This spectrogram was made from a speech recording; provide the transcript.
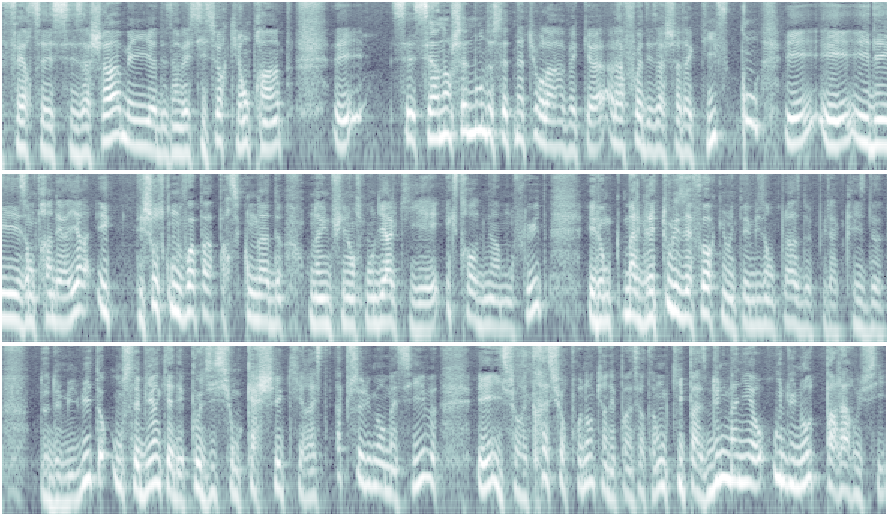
faire ces, achats, mais il y a des investisseurs qui empruntent. Et, c'est un enchaînement de cette nature-là, avec à la fois des achats d'actifs et, des emprunts derrière, et des choses qu'on ne voit pas, parce qu'on a, on a une finance mondiale qui est extraordinairement fluide. Et donc, malgré tous les efforts qui ont été mis en place depuis la crise de, 2008, on sait bien qu'il y a des positions cachées qui restent absolument massives. Et il serait très surprenant qu'il n'y en ait pas un certain nombre qui passent d'une manière ou d'une autre par la Russie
